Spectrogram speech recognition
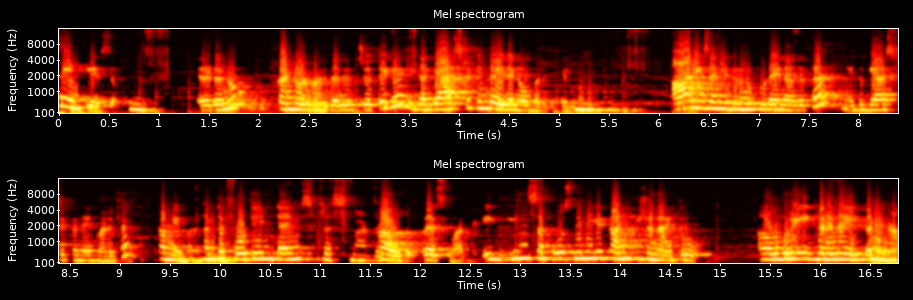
ಸೇಮ್ ಪ್ಲೇಸ್ ಎರಡನ್ನು ಕಂಟ್ರೋಲ್ ಮಾಡುತ್ತೆ. ಅದ್ರ ಜೊತೆಗೆ ಈಗ ಗ್ಯಾಸ್ಟ್ರಿಕ್ ಇಂದ ಇದೆ ನೋವು ಬರುತ್ತೆ ಕೆಲವು ಆ ರೀಸನ್ ಇದ್ರೂ ಕೂಡ ಏನಾಗುತ್ತೆ? ಇದು ಗ್ಯಾಸ್ಟ್ರಿಕ್ ಅನ್ನ ಏನ್ ಮಾಡುತ್ತೆ? ಕಮ್ಮಿ ಮಾಡುತ್ತೆ. ಅಂದ್ರೆ ಫೋರ್ಟೀನ್ ಟೈಮ್ಸ್ ಪ್ರೆಸ್ ಮಾಡ್ಬೇಕು. ಹೌದು ಪ್ರೆಸ್ ಮಾಡಿ ಇನ್ ಸಪೋಸ್ ನಿಮಗೆ ಕನ್ಫ್ಯೂಷನ್ ಆಯ್ತು. ಒಬ್ರು ಈ ಕಡೆನಾ ಈ ಕಡೆನಾ.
